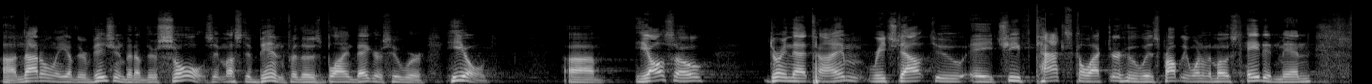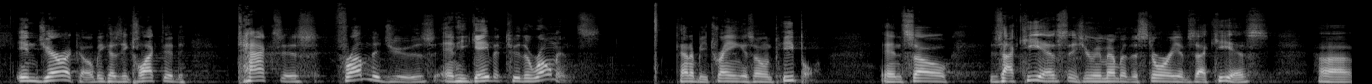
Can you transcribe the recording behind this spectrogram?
uh, not only of their vision, but of their souls, it must have been for those blind beggars who were healed. Uh, he also during that time reached out to a chief tax collector who was probably one of the most hated men in Jericho because he collected taxes from the Jews and he gave it to the Romans, kind of betraying his own people. And so Zacchaeus, as you remember the story of Zacchaeus, uh,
